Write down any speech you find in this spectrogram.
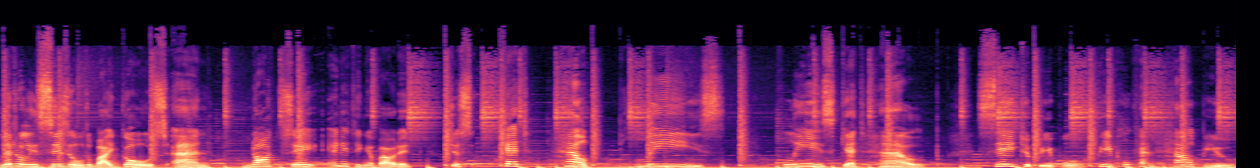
Literally sizzled by ghosts and not say anything about it. Just get help please. Please get help. Say to people people can help you.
